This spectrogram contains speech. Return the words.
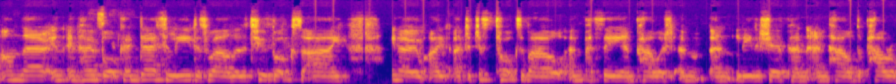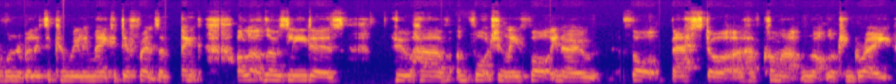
on there in, in her book and Dare to Lead as well, they're the two books that I, you know, I, I just talks about empathy and power and, and leadership and, and how the power of vulnerability can really make a difference. And I think a lot of those leaders who have unfortunately thought, you know, thought best or have come out not looking great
